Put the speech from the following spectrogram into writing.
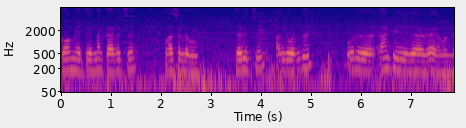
கோமியத்தையும் தான் கரைச்சி வாசலில் தெளித்து அங்கே வந்து ஒரு ஆன்டியாக அவங்க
